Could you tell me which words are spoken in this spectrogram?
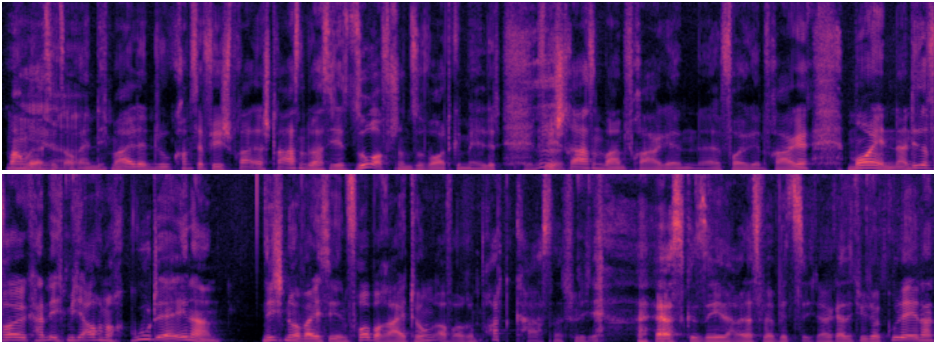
Machen wir das Ja. jetzt auch endlich mal, denn du kommst ja für die Spra äh, Straßen, du hast dich jetzt so oft schon zu Wort gemeldet, für die Straßenbahnfrage in, äh, Folge in Frage. Moin, an diese Folge kann ich mich auch noch gut erinnern. Nicht nur, weil ich sie in Vorbereitung auf euren Podcast natürlich erst gesehen habe, das wäre witzig, da kann ich mich noch gut erinnern,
